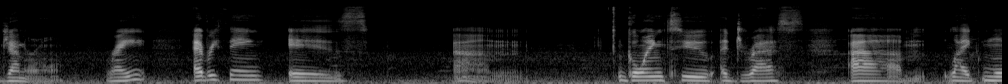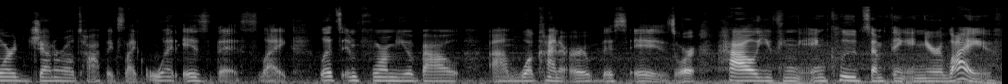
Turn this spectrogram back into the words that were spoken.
general right? Everything is um, going to address um, like more general topics like what is this? Like let's inform you about um, what kind of herb this is or how you can include something in your life.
